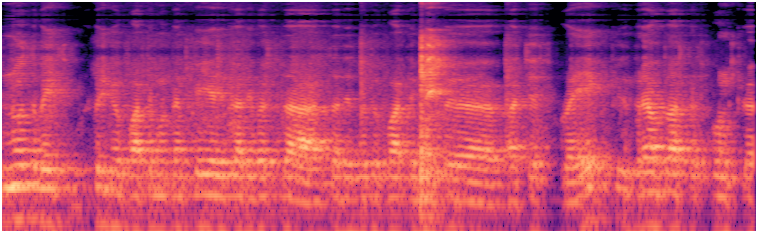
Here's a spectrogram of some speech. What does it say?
nu o să vă exprim eu foarte mult, pentru că ieri, într-adevăr, s-a, s-a dezbătut foarte mult uh, acest proiect. Vreau doar să spun că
